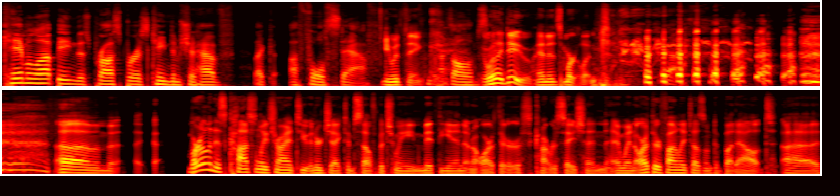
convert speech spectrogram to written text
Camelot, being this prosperous kingdom, should have like a full staff. You would think. That's all I'm saying. Well, they do, and it's Merlin. um, Merlin is constantly trying to interject himself between Mithian and Arthur's conversation, and when Arthur finally tells him to butt out, uh,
